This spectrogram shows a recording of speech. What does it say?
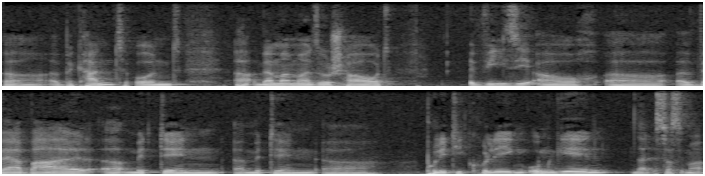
äh, bekannt und äh, wenn man mal so schaut, wie Sie auch verbal mit den, mit den Politikkollegen umgehen, dann ist das immer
